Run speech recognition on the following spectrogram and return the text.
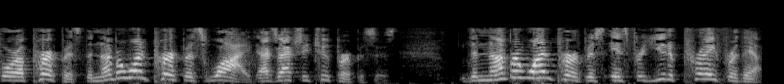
for a purpose. The number one purpose, why? There's actually two purposes. The number one purpose is for you to pray for them.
